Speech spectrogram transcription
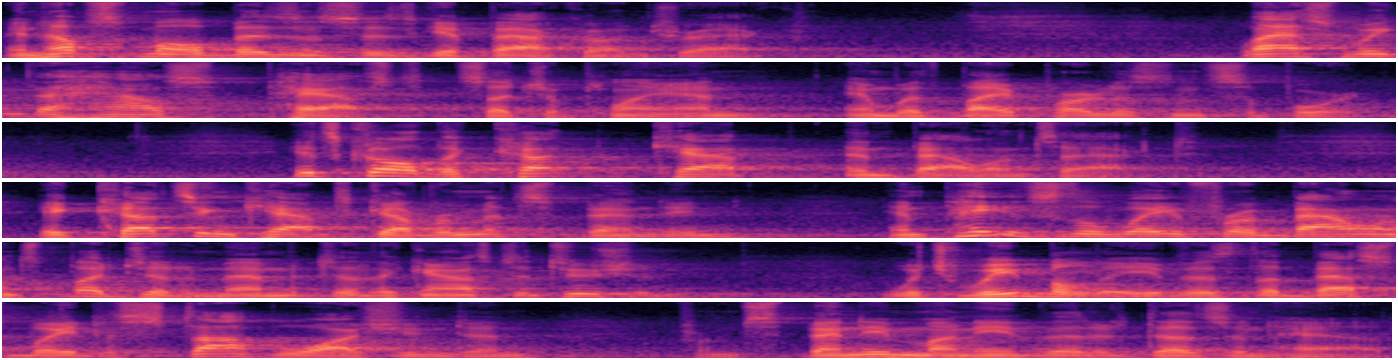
and help small businesses get back on track. Last week, the House passed such a plan, and with bipartisan support. It's called the Cut, Cap, and Balance Act. It cuts and caps government spending and paves the way for a balanced budget amendment to the Constitution, which we believe is the best way to stop Washington from spending money that it doesn't have.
